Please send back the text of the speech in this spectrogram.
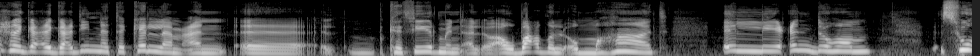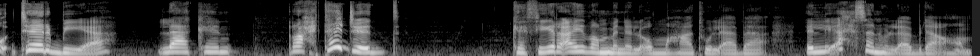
نحن قاعدين نتكلم عن آه، كثير من أو بعض الأمهات اللي عندهم سوء تربية لكن راح تجد كثير أيضا من الأمهات والآباء اللي أحسنوا لأبنائهم.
